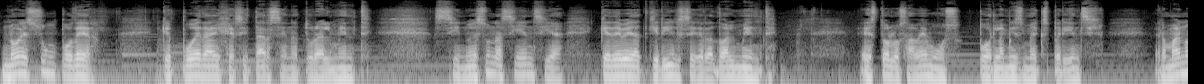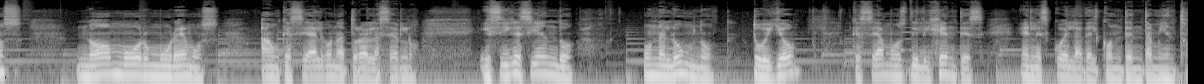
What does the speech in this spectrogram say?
no es un poder, que pueda ejercitarse naturalmente, sino es una ciencia que debe adquirirse gradualmente. Esto lo sabemos por la misma experiencia. Hermanos, no murmuremos, aunque sea algo natural hacerlo, y sigue siendo un alumno, tú y yo, que seamos diligentes en la escuela del contentamiento.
